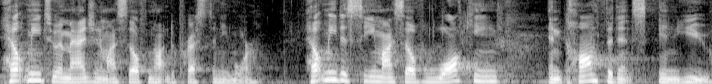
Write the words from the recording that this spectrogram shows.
help me to imagine myself not depressed anymore. Help me to see myself walking in confidence in you.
